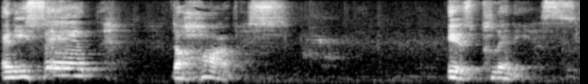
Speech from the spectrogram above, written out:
And he said, The harvest is plenteous,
